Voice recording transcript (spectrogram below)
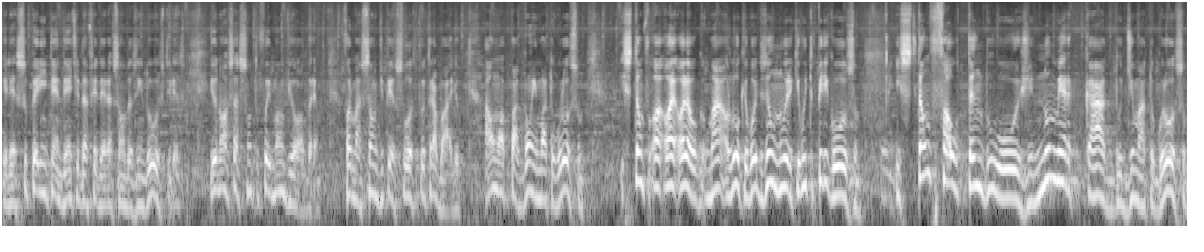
ele é superintendente da Federação das Indústrias, e o nosso assunto foi mão de obra, formação de pessoas para o trabalho. Há um apagão em Mato Grosso estão olha, olha Luca, eu vou dizer um número aqui muito perigoso. Estão faltando hoje no mercado de Mato Grosso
